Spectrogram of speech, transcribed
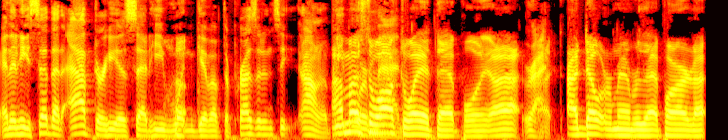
And then he said that after he has said he wouldn't give up the presidency. I don't know. I must have walked away at that point. I, Right. I, I don't remember that part. I,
